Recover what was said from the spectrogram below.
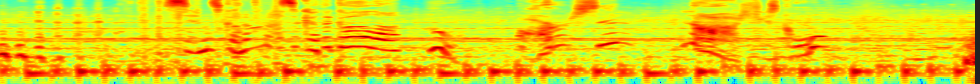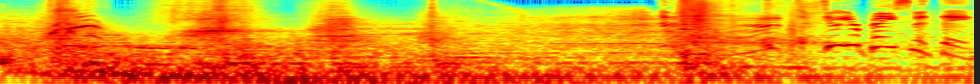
Cyn's gonna massacre the gala. Uh. Who? Arson? Nah, she's cool. Do your basement thing.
